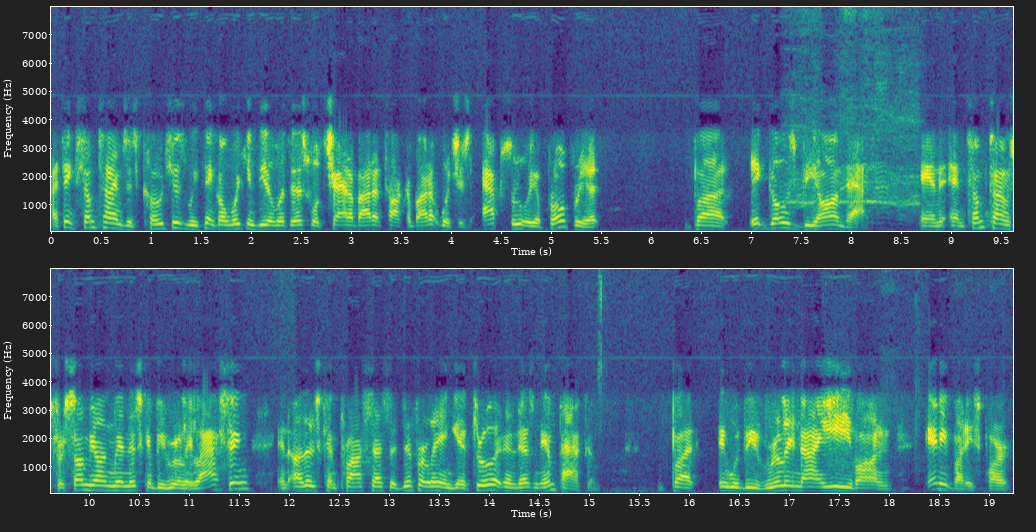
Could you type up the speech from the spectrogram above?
I think sometimes as coaches, we think, oh, we can deal with this. We'll chat about it, talk about it, which is absolutely appropriate. But it goes beyond that. And, and sometimes for some young men, this can be really lasting, and others can process it differently and get through it, and it doesn't impact them. But it would be really naive on anybody's part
